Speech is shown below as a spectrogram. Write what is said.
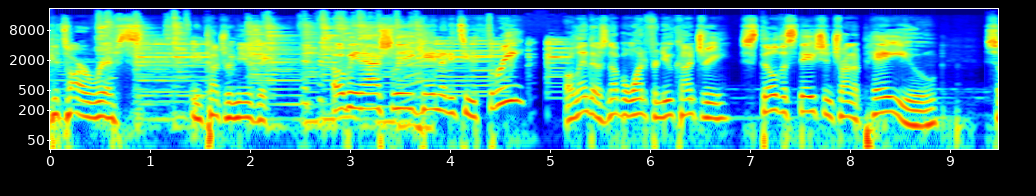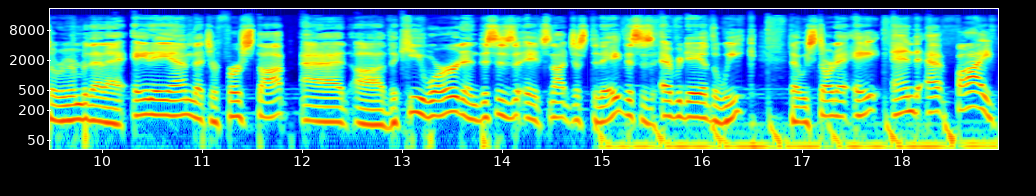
guitar riffs in country music. Obie and Ashley, K92 3, Orlando's number one for new country. Still the station trying to pay you. So remember that at 8 a.m. That's your first stop at uh, the keyword. And this is, it's not just today. This is every day of the week that we start at 8 and at 5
